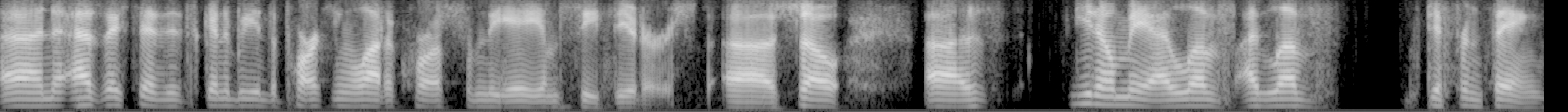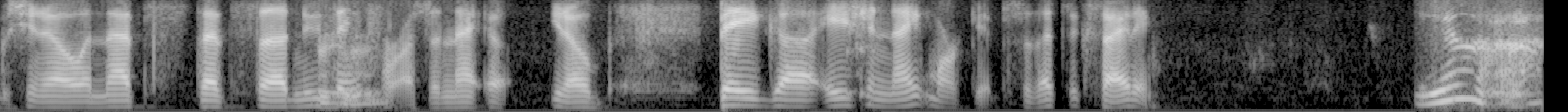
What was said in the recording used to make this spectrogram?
and as I said, it's going to be in the parking lot across from the AMC theaters. Uh, so, uh, you know me, I love I love different things, you know, and that's that's a new thing Mhm. for us, and uh, you know, big uh, Asian night market. So that's exciting. Yeah,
